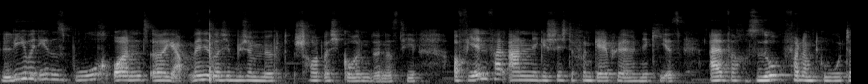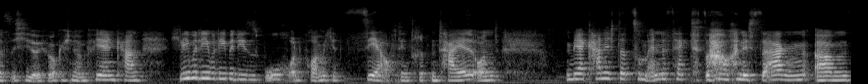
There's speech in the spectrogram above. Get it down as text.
liebe dieses Buch und äh, ja, wenn ihr solche Bücher mögt, schaut euch Golden Dynasty auf jeden Fall an. Die Geschichte von Gabriel und Nikki ist einfach so verdammt gut, dass ich sie euch wirklich nur empfehlen kann. Ich liebe, liebe, liebe dieses Buch und freue mich jetzt sehr auf den dritten Teil und mehr kann ich dazu im Endeffekt jetzt auch nicht sagen. Ähm,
